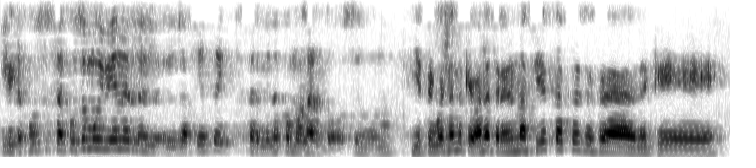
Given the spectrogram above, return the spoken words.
Y Sí. se, puso, se puso muy bien el, el- la fiesta y termina como a las 12, uno. Y estoy guachando que van a tener más fiesta, pues, o sea, de que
